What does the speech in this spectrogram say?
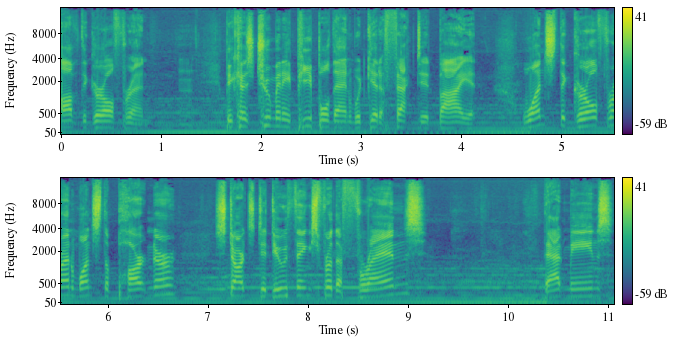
of the girlfriend. Mm. Because too many people then would get affected by it. Once the girlfriend, once the partner starts to do things for the friends, that means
